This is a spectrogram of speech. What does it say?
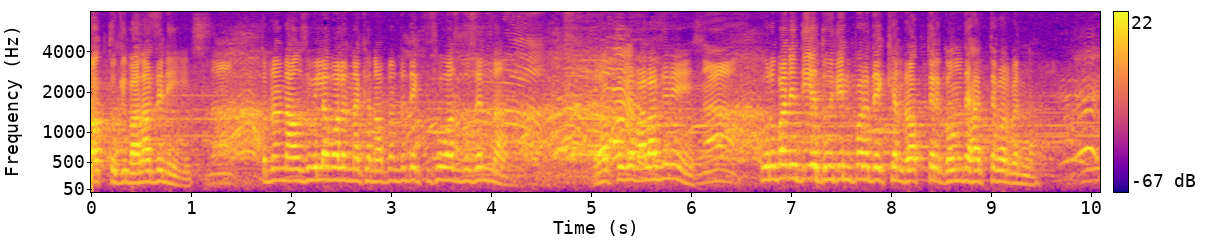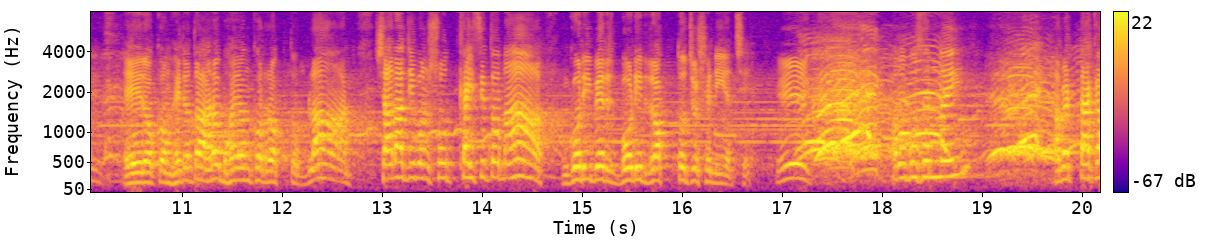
রক্ত কি বালা জিনিস? তোমরা নাউজুবিল্লাহ বলেন না কেন? আপনারা দেখতেছি ওয়াজ বুঝেন না। রক্ত কি বালা জিনিস? কুরবানি দিয়ে দুই দিন পরে দেখেন রক্তের গন্ধে হাঁটতে পারবেন না। এইরকম এটা তো আরও ভয়ঙ্কর রক্ত ব্লাড সারা জীবন সুদ খাইছে তো না গরিবের বডির রক্ত চষে নিয়েছে। আবার বুঝেন নাই? আবার টাকা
